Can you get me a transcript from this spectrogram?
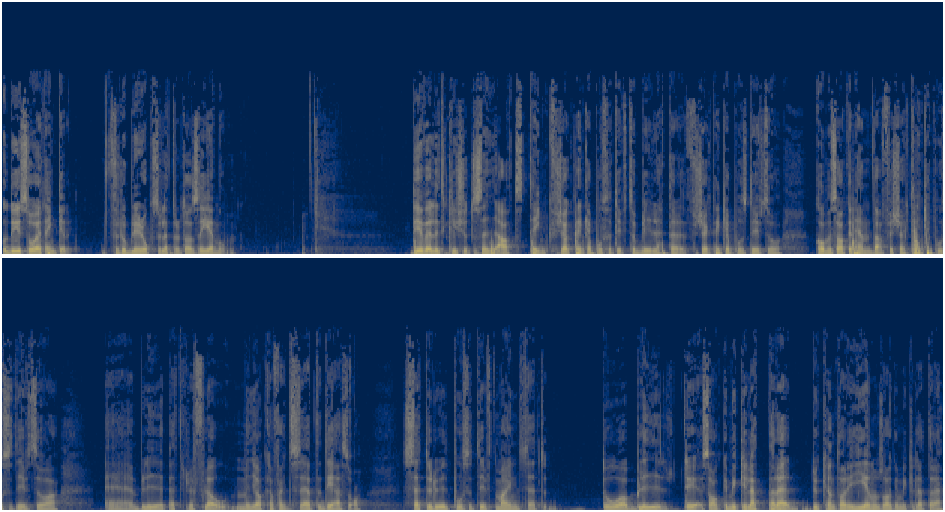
och det är så jag tänker. För då blir det också lättare att ta sig igenom. Det är väldigt klyschigt att säga att tänk, försök tänka positivt så blir det lättare. Försök tänka positivt så kommer saker hända. Försök tänka positivt så eh, blir det ett bättre flow. Men jag kan faktiskt säga att det är så. Sätter du ett positivt mindset, då blir det saker mycket lättare. Du kan ta dig igenom saker mycket lättare.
